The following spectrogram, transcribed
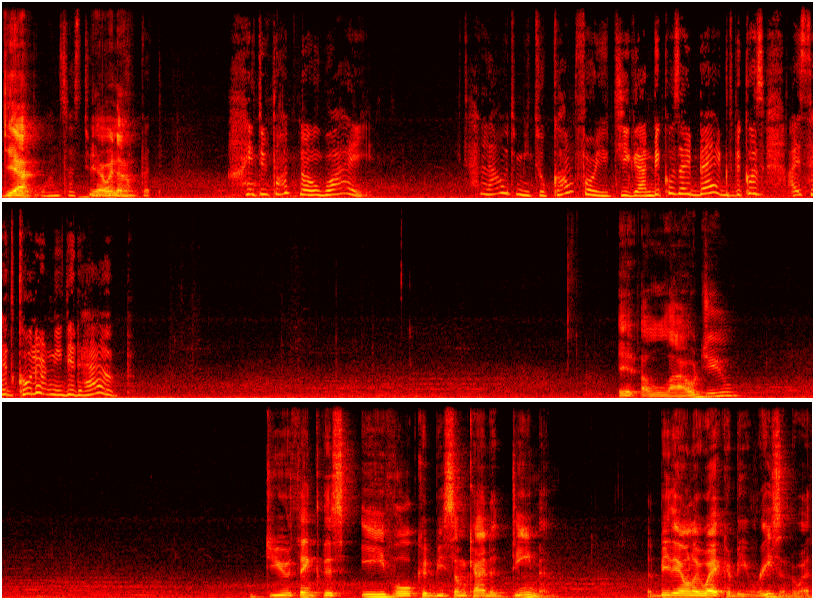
Yeah. It wants us to Yeah, we know. But I do not know why. It allowed me to come for you, Teagan, because I begged, because I said Connor needed help. It allowed you? Do you think this evil could be some kind of demon? That'd be the only way it could be reasoned with.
